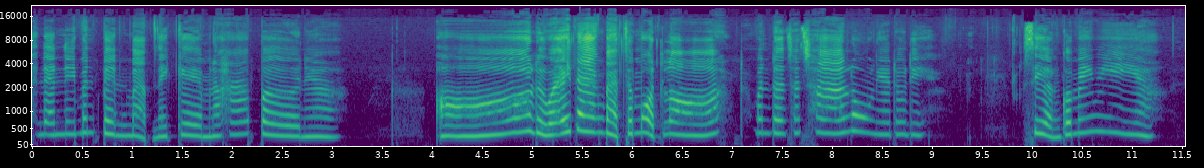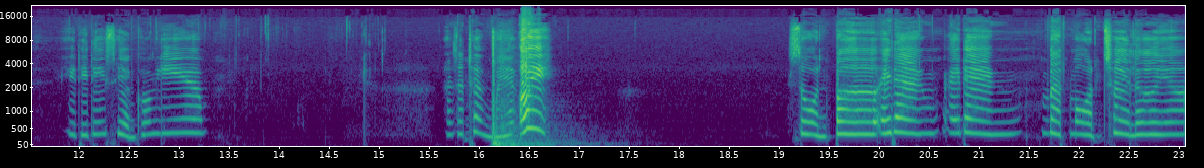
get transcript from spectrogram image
อันนี้มันเป็นแบบในเกมนะห้าเปอร์เนี่ย อ๋อ หรือว่าไอ้แดงแบตจะหมดเหรอ มันเดินช้าๆลงเนี่ยดูดิ เสียงก็ไม่มีอะ อยู่ดีๆเสียงก็เงียบอาจจะถึงไหมเอ้ยศูนย์เปอร์ไอ้แดง ไอ้แดง แบตหมดเฉยเลยอะ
